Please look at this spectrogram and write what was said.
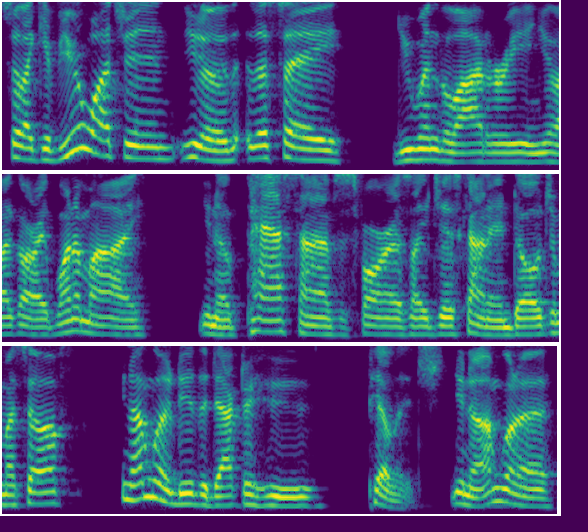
So like if you're watching, you know, let's say you win the lottery and you're like, all right, one of my, you know, pastimes as far as like just kind of indulging myself, you know, I'm going to do the Doctor Who pillage. You know, I'm going to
